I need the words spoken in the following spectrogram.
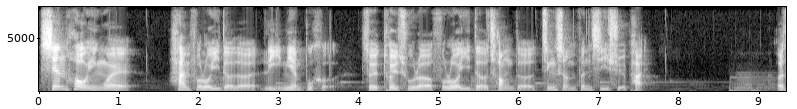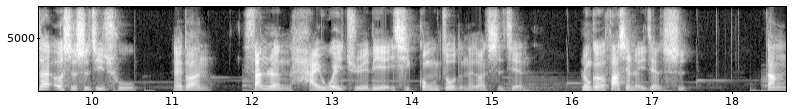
先后因为和弗洛伊德的理念不合，所以退出了弗洛伊德创的精神分析学派。而在二十世纪初那段三人还未决裂、一起工作的那段时间，荣格发现了一件事：当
